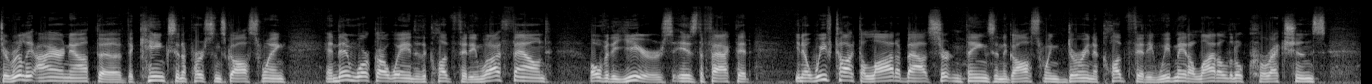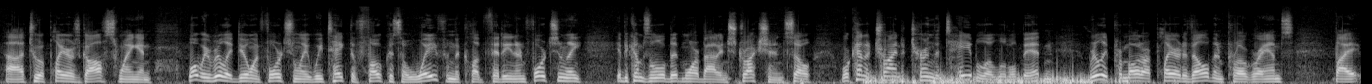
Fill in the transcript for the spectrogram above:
to really iron out the, the kinks in a person's golf swing and then work our way into the club fitting. What I've found over the years is the fact that you know, we've talked a lot about certain things in the golf swing during a club fitting. We've made a lot of little corrections uh, to a player's golf swing. And what we really do, unfortunately, we take the focus away from the club fitting. And unfortunately, it becomes a little bit more about instruction. So we're kind of trying to turn the table a little bit and really promote our player development programs by,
